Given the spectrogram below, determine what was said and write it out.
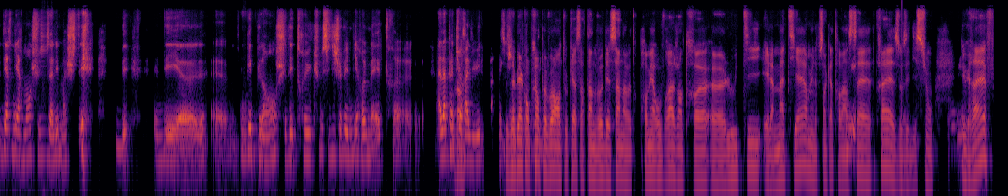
dernièrement, je suis allée m'acheter des, des, euh, euh, des planches, des trucs. Je me suis dit, je vais m'y remettre euh, à la peinture à l'huile. Si j'ai bien compris, on peut voir en tout cas certains de vos dessins dans votre premier ouvrage entre l'outil et la matière, 1993 aux éditions du Greffe.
